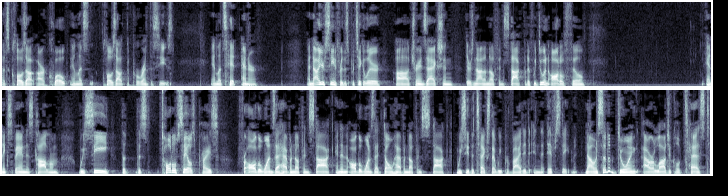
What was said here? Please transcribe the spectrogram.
Let's close out our quote and let's close out the parentheses and let's hit enter. And now you're seeing for this particular uh, transaction, there's not enough in stock. But if we do an autofill and expand this column, we see the, the total sales price for all the ones that have enough in stock and then all the ones that don't have enough in stock, we see the text that we provided in the if statement. Now, instead of doing our logical test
